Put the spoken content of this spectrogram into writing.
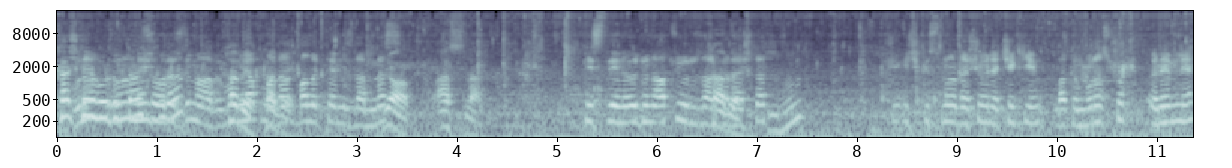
Kaç kere Bunu, bunu vurduktan mecburuz sonra değil mi abi? Bunu Tabii, yapmadan tabii. balık temizlenmez. Yok, asla. Pisliğini ödünü atıyoruz Tabii. arkadaşlar. Hı hı. Şu iç kısmını da şöyle çekeyim. Bakın burası çok önemli.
